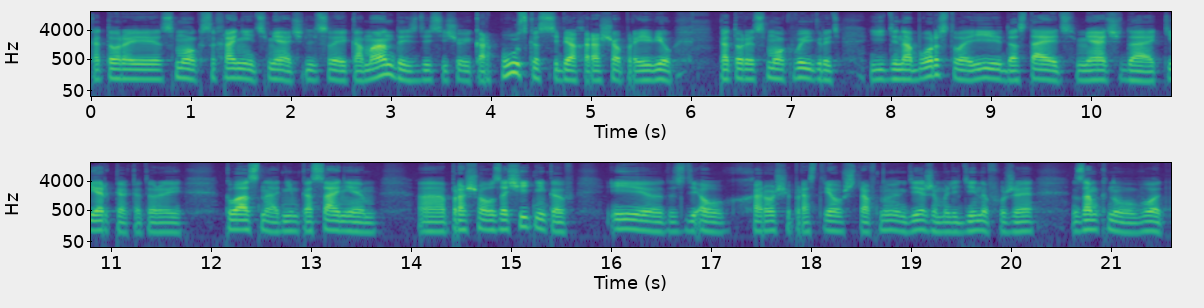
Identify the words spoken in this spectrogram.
который смог сохранить мяч для своей команды, здесь еще и Карпуска себя хорошо проявил, который смог выиграть единоборство и доставить мяч до Керка, который классно одним касанием э, прошел защитников и сделал хороший прострел в штрафную, где же Малединов уже замкнул. Вот.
